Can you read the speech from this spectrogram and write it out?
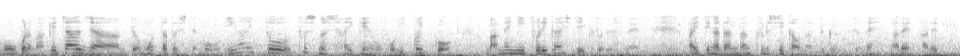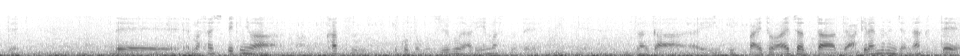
もうこれ負けちゃうじゃんって思ったとしても意外と都市の支配権をこう一個一個場面に取り返していくとですね相手がだんだん苦しい顔になってくるんですよね。あれあれって。で、まあ、最終的には勝つことも十分ありえますのでなんかいっぱい取られちゃったって諦めるんじゃなくて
